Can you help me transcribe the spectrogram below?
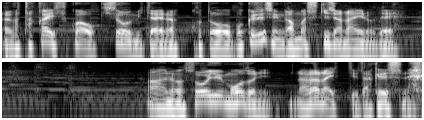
なんか高いスコアを競うみたいなことを僕自身があんま好きじゃないので、あの、そういうモードにならないっていうだけですね。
